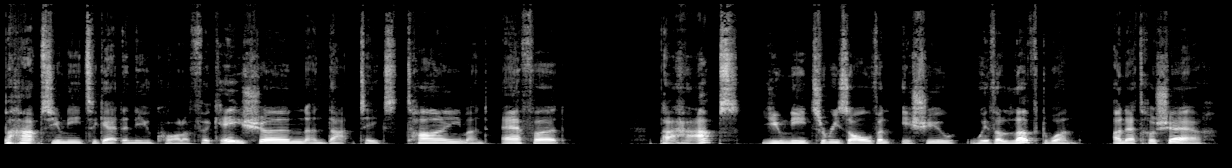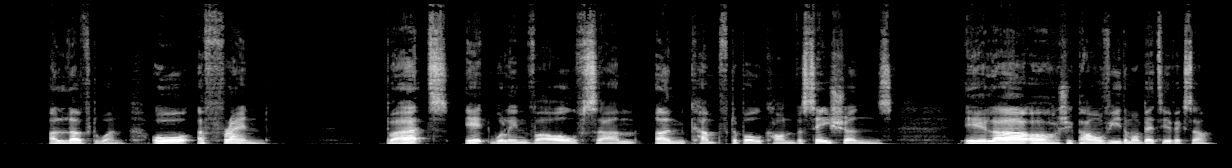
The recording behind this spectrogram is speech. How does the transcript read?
Perhaps you need to get a new qualification, and that takes time and effort. Perhaps you need to resolve an issue with a loved one, un être cher, a loved one, or a friend. But it will involve some uncomfortable conversations. Et là, oh, j'ai pas envie de m'embêter avec ça.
